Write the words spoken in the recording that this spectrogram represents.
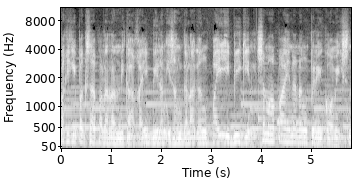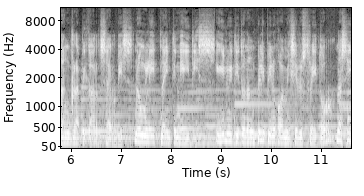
pakikipagsapalaran ni Kakay bilang isang dalagang paiibigin sa mga pahina ng Pinoy Comics ng Graphic Art Service noong late 1980s. Iginuit ito ng Filipino Comics Illustrator na si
